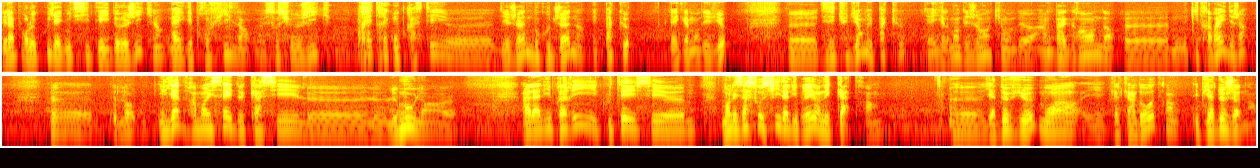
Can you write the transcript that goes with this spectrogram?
Mais là, pour le coup, il y a une mixité idéologique, hein, avec des profils hein, sociologiques très très contrastés. euh, des jeunes, beaucoup de jeunes, mais pas que. Il y a également des vieux, des étudiants, mais pas que. Il y a également des gens qui ont un background, euh, qui travaillent déjà. Il y a vraiment essaye de casser le, le- le moule. hein. À la librairie, écoutez, c'est dans les associés de la librairie, on est quatre. Euh, Il y a deux vieux, moi et quelqu'un d'autre, hein. et puis il y a deux jeunes, hein.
